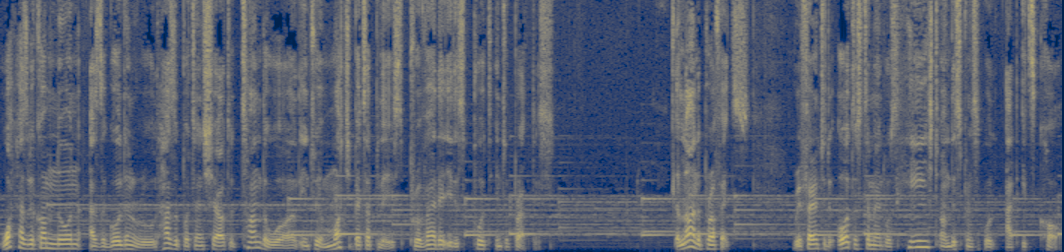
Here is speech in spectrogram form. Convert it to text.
What has become known as the Golden Rule has the potential to turn the world into a much better place provided it is put into practice. The law and the prophets, referring to the Old Testament, was hinged on this principle at its core.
